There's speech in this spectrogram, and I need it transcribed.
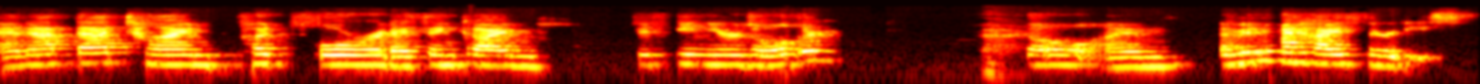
and at that time put forward. I think I'm 15 years older, so I'm I'm in my high 30s,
